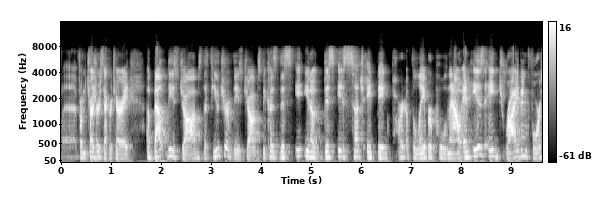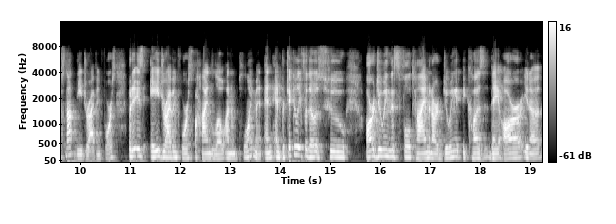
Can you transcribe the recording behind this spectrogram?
uh, from Treasury Secretary about these jobs, the future of these jobs, because this, you know, this is such a big part of the labor pool now, and is a driving force, not the driving force, but it is a driving force behind low unemployment, and and particularly for those who are doing this full time and are doing it because they are, you know,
